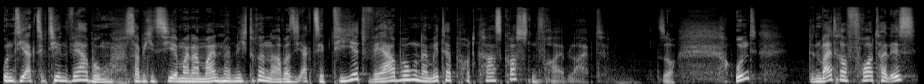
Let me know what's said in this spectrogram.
Und die akzeptieren Werbung. Das habe ich jetzt hier in meiner Mindmap nicht drin, aber sie akzeptiert Werbung, damit der Podcast kostenfrei bleibt. So. Und ein weiterer Vorteil ist,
